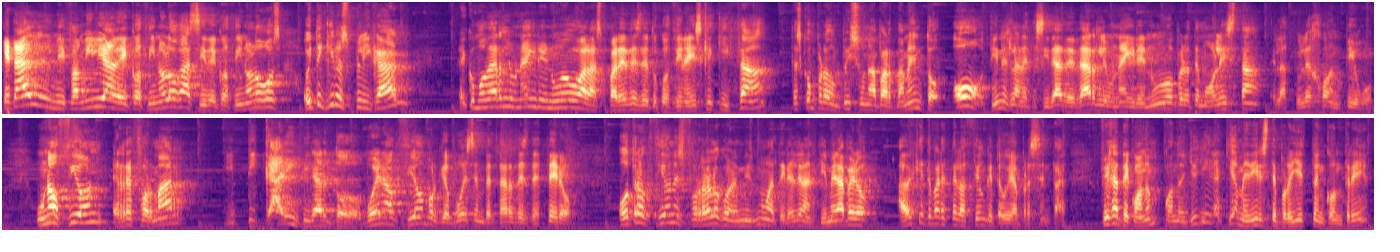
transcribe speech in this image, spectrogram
¿Qué tal mi familia de cocinólogas y de cocinólogos? Hoy te quiero explicar de cómo darle un aire nuevo a las paredes de tu cocina. Y es que quizá te has comprado un piso, un apartamento o tienes la necesidad de darle un aire nuevo pero te molesta el azulejo antiguo. Una opción es reformar y picar y tirar todo. Buena opción porque puedes empezar desde cero. Otra opción es forrarlo con el mismo material de la encimera, pero a ver qué te parece la opción que te voy a presentar. Fíjate, cuando, cuando yo llegué aquí a medir este proyecto encontré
